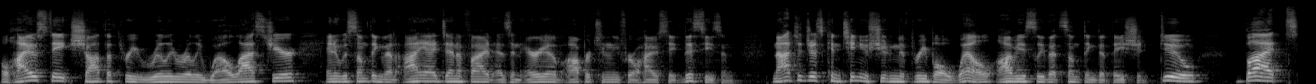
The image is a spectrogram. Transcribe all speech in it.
Ohio State shot the three really, really well last year, and it was something that I identified as an area of opportunity for Ohio State this season. Not to just continue shooting the three ball well, obviously, that's something that they should do, but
